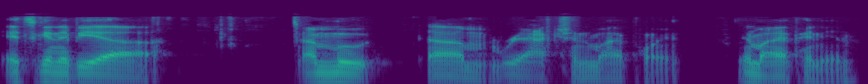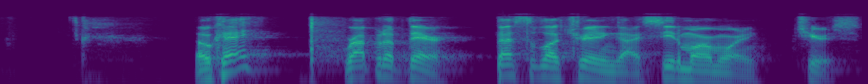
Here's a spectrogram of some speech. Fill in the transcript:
it's going to be a a moot um, reaction. In my point, in my opinion. Okay, wrap it up there. Best of luck trading, guys. See you tomorrow morning. Cheers.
